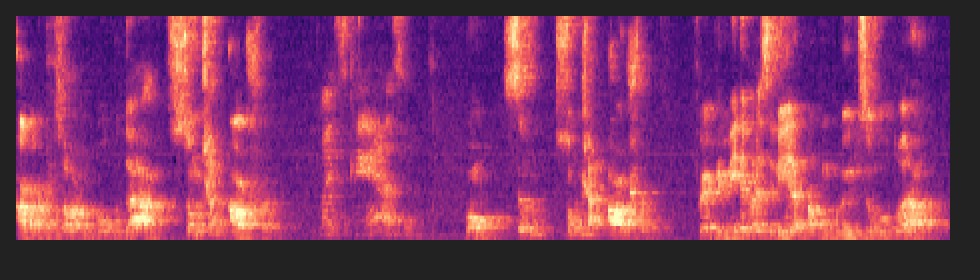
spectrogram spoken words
agora vamos falar um pouco da Sonja Auscher. Mas quem é essa? Bom, Son- Sonja Auscher foi a primeira brasileira a concluir o seu doutorado.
